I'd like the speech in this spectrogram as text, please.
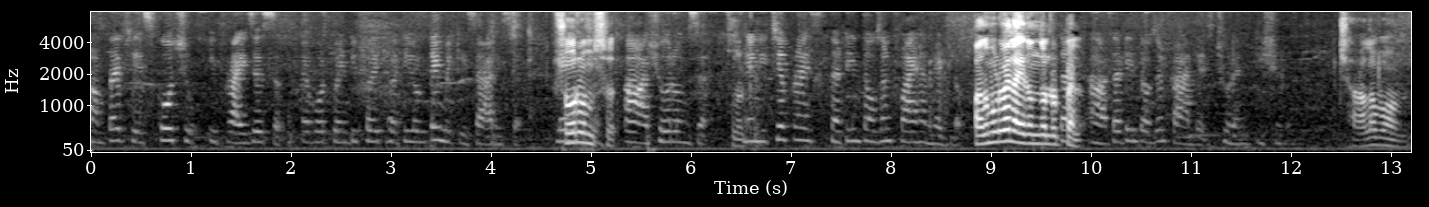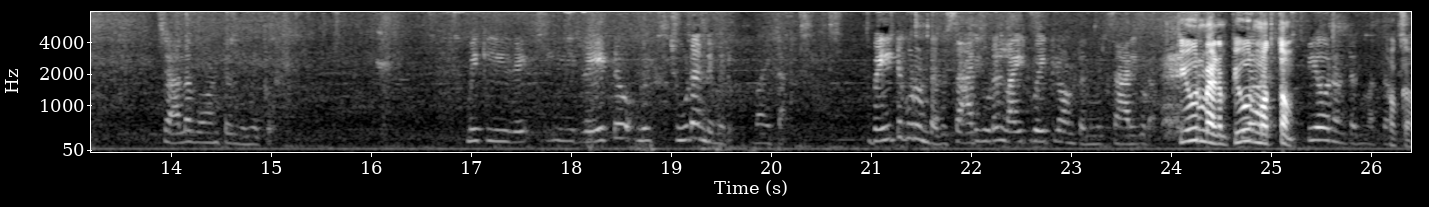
కంపేర్ చేసుకోవచ్చు ఈ prices. About twenty five thirty ఉంటాయి మీకు ఈ సారీస్. Showrooms. షోరూమ్స్ నేను ఇచ్చే ప్రైస్ థర్టీన్ థౌసండ్ ఫైవ్ హండ్రెడ్లో. పదమూడు వేల ఐదు వందల రూపాయలు. థర్టీన్ థౌసండ్ ఫైవ్ హండ్రెడ్ చూడండి టిష్యూలో. చాలా బాగుంది. చాలా బాగుంటుంది మీకు. మీకు ఈ రే ఈ రేటు మీకు చూడండి మీరు బయట. వెయిట్ కూడా ఉండదు సారీ కూడా లైట్ వెయిట్లో ఉంటుంది మీకు సారీ కూడా. ప్యూర్ మేడం ప్యూర్ మొత్తం. ప్యూర్ ఉంటుంది మొత్తం. ఓకే.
